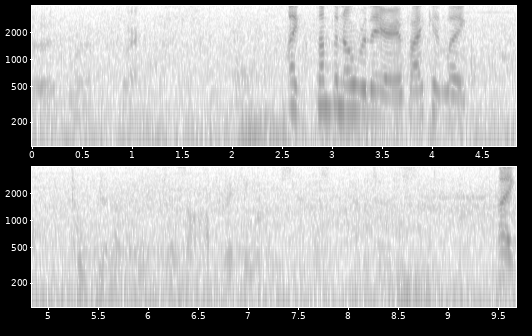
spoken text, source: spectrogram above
Good work, Clanks. like something over there, if I could like Tubular connectors are operating within established parameters. like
